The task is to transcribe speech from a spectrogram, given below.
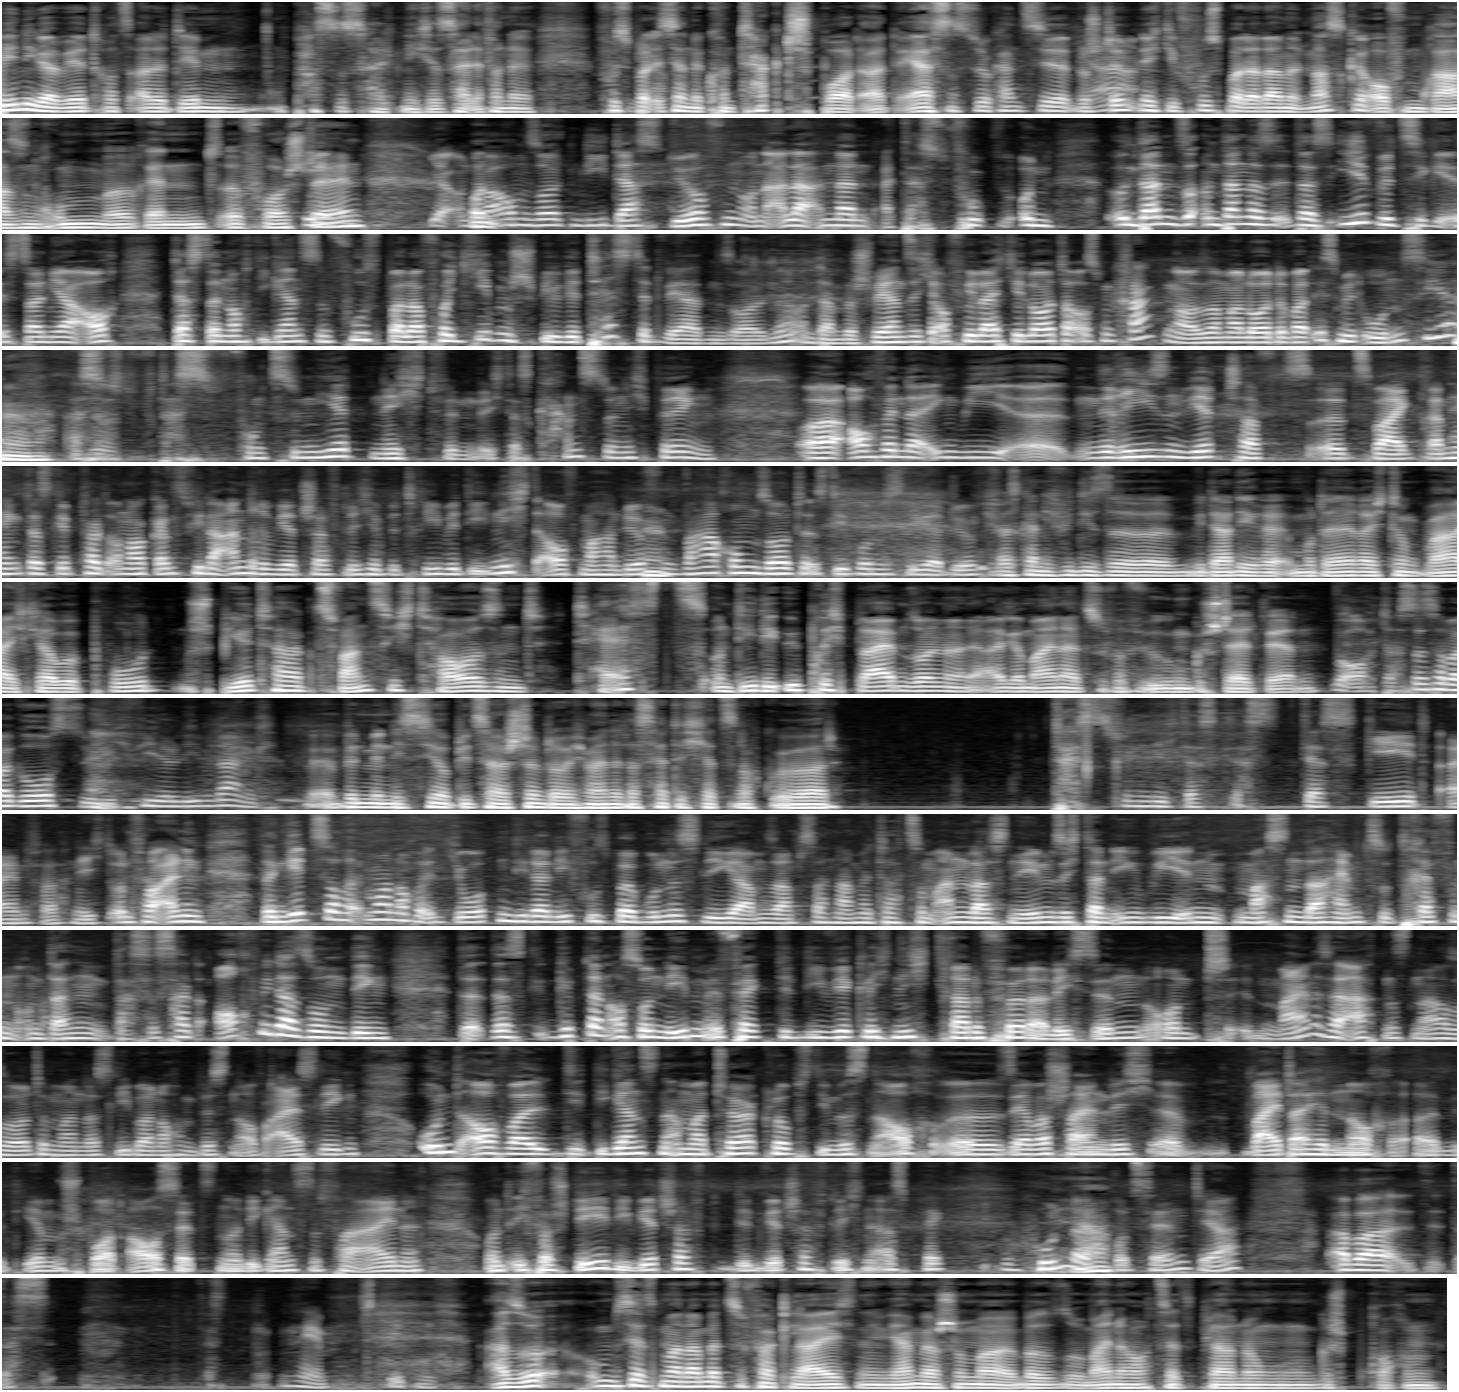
weniger wird. Trotz alledem passt es halt nicht. Das ist halt einfach eine, Fußball ist ja eine Kontaktsportart. Erstens, du kannst dir bestimmt nicht die Fußballer da mit Maske auf dem Rasen rumrennend äh, vorstellen. Ja, und, Und- warum sollten die das dürfen und alle anderen das fu- und und dann und dann das das irrwitzige ist dann ja auch, dass dann noch die ganzen Fußballer vor jedem Spiel getestet werden sollen, ne? Und dann beschweren sich auch vielleicht die Leute aus dem Krankenhaus, sag mal Leute, was ist mit uns hier? Ja. Also das funktioniert nicht, finde ich. Das kannst du nicht bringen. Äh, auch wenn da irgendwie äh, ein riesen Wirtschaftszweig dran hängt, es gibt halt auch noch ganz viele andere wirtschaftliche Betriebe, die nicht aufmachen dürfen. Warum sollte es die Bundesliga dürfen? Ich weiß gar nicht, wie diese, wie da die Re Modellrechnung war. Ich glaube, pro Spieltag 20.000 Tests und die, die übrig bleiben, sollen in der Allgemeinheit zur Verfügung gestellt werden. Boah, das ist aber großzügig. Vielen lieben Dank. Äh, Bin mir nicht sicher, ob die Zahl stimmt, aber ich meine, das hätte ich jetzt noch gehört. Das finde ich, das, das, das geht einfach nicht. Und vor allen Dingen, dann gibt's auch immer noch Idioten, die dann die Fußball-Bundesliga am Samstagnachmittag zum Anlass nehmen, sich dann irgendwie in Massen daheim zu treffen. Und dann, das ist halt auch wieder so ein Ding. Das, das gibt dann auch so Nebeneffekte, die wirklich nicht gerade förderlich sind. Und meines Erachtens nach sollte man das lieber noch ein bisschen auf Eis legen. Und auch, weil die, die ganzen Amateurclubs, die müssen auch äh, sehr wahrscheinlich äh, weiterhin noch äh, mit ihrem Sport aussetzen und die ganzen Vereine. Und ich verstehe die Wirtschaft, den wirtschaftlichen Aspekt 100 Prozent, ja. Aber das, das, nee, geht nicht. Also, um es jetzt mal damit zu vergleichen, wir haben ja schon mal über so meine Hochzeitsplanung gesprochen.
